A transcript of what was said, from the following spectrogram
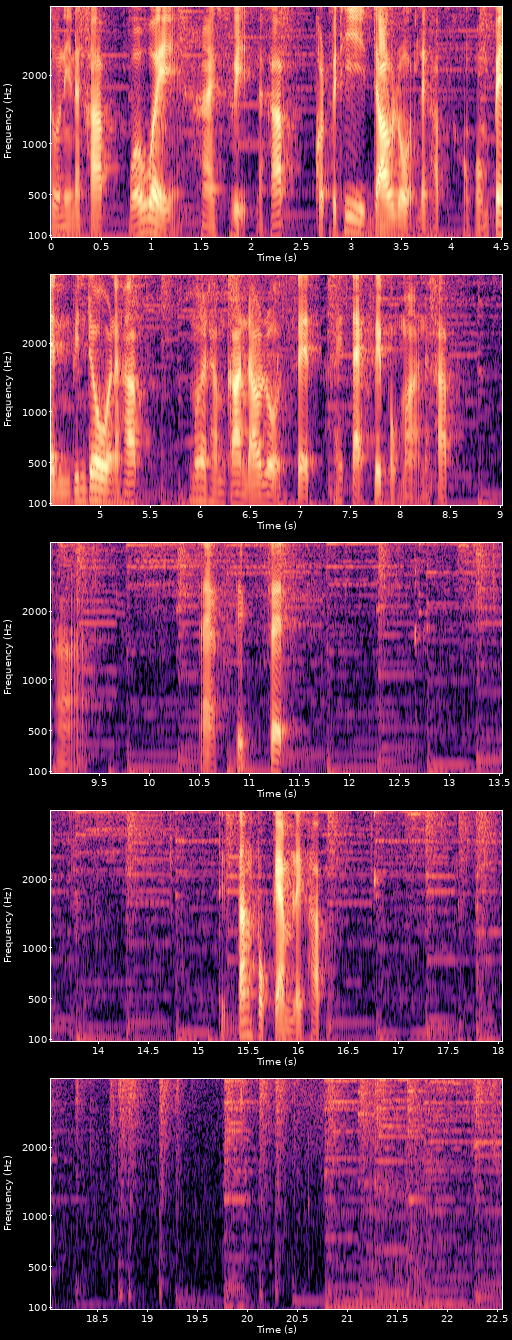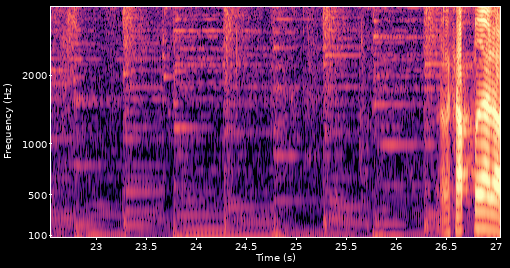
ตัวนี้นะครับ Huawei High Speed นะครับ กดไปที่ดาวน์โหลดเลยครับ ของผมเป็น Windows นะครับ เมื่อทำการดาวน์โหลดเสร็จให้แตกซิปออกมานะครับแตกซิปเสร็จ ติดตั้งโปรแกรมเลยครับ นะครับเมื่อเรา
